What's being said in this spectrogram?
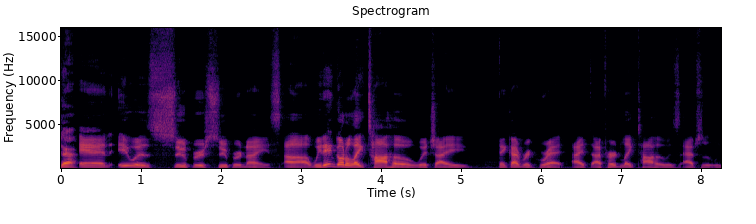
yeah. and it was super super nice. Uh, we didn't go to Lake Tahoe, which I think I regret. I, I've heard Lake Tahoe is absolutely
